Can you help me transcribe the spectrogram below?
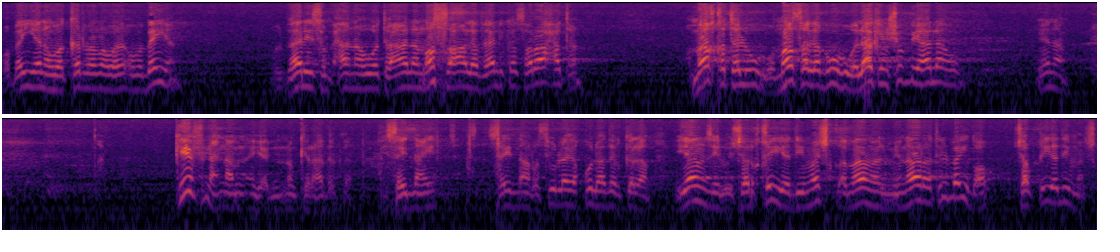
وبين وكرر وبين. والباري سبحانه وتعالى نص على ذلك صراحة. وما قتلوه وما صلبوه ولكن شبه لهم. نعم. كيف نحن ننكر هذا الكلام؟ سيدنا سيدنا رسول الله يقول هذا الكلام. ينزل شرقية دمشق أمام المنارة البيضاء. شرقية دمشق.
